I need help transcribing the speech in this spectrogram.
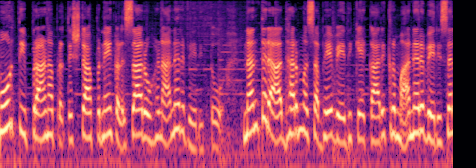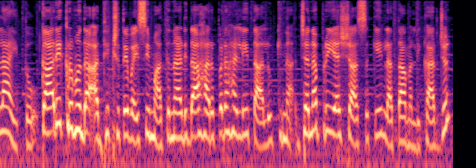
ಮೂರ್ತಿ ಪ್ರಾಣ ಪ್ರತಿಷ್ಠಾಪನೆ ಕಳಸಾರೋಹಣ ನೆರವೇರಿತು. ನಂತರ ಧರ್ಮಸಭೆ ವೇದಿಕೆ ಕಾರ್ಯಕ್ರಮ ನೆರವೇರಿಸಲಾಯಿತು. ಕಾರ್ಯಕ್ರಮದ ಅಧ್ಯಕ್ಷತೆ ವಹಿಸಿ ಮಾತನಾಡಿದ ಹರಪನಹಳ್ಳಿ ತಾಲೂಕಿನ ಜನಪ್ರಿಯ ಶಾಸಕಿ ಲತಾ ಮಲ್ಲಿಕಾರ್ಜುನ್,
